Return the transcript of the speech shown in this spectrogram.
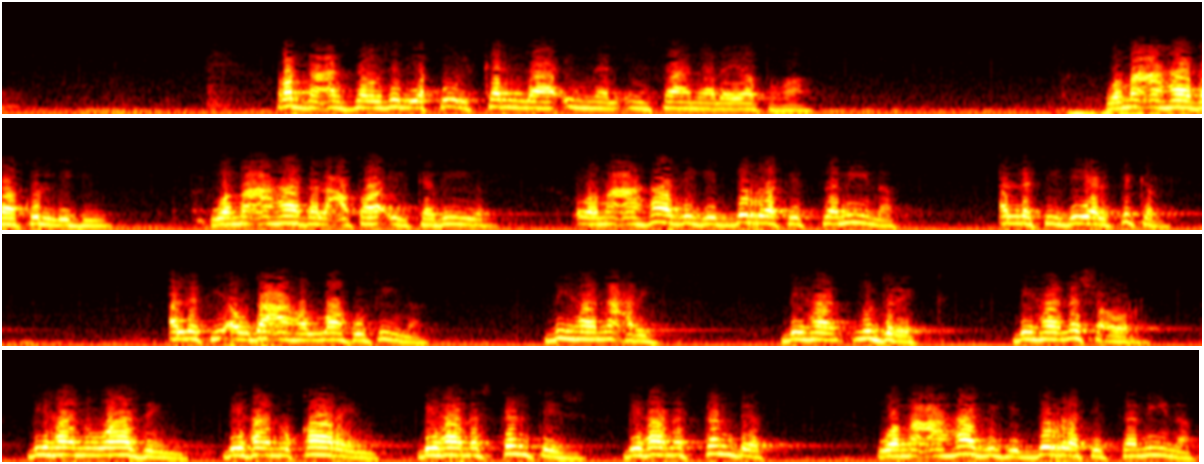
ربنا عز وجل يقول كلا إن الإنسان ليطغى. ومع هذا كله ومع هذا العطاء الكبير ومع هذه الدرة الثمينة التي هي الفكر التي أودعها الله فينا بها نعرف بها ندرك بها نشعر بها نوازن بها نقارن بها نستنتج بها نستنبط. ومع هذه الدرة الثمينة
